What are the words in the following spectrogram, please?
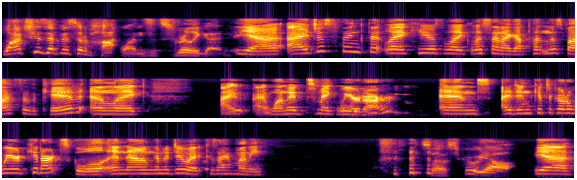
Watch his episode of Hot Ones. It's really good. Yeah, I just think that like he was like, listen, I got put in this box as a kid and like I I wanted to make oh, weird art and I didn't get to go to weird kid art school and now I'm going to do it cuz I have money. So screw y'all. Yeah.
